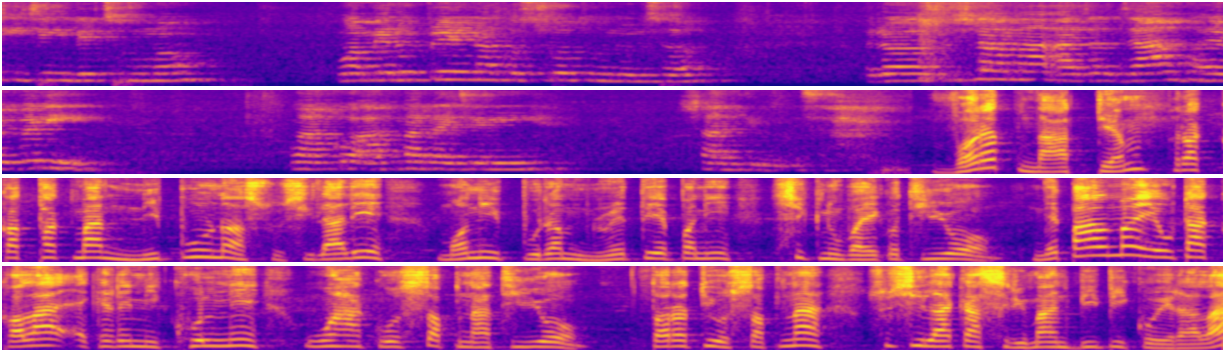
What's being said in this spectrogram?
टिचिङले छु म। उहाँ मेरो प्रेरणाको स्रोत हुनुहुन्छ। र सुशीलामा आज जहाँ भए पनि उहाँको आत्मालाई चाहिँ भरतनाट्यम र कथकमा निपुण सुशीलाले मणिपुरम नृत्य पनि सिक्नुभएको थियो। नेपालमा एउटा कला एकाडेमी खोल्ने उहाँको सपना थियो। तर त्यो सपना सुशीलाका श्रीमान बिपी कोइराला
